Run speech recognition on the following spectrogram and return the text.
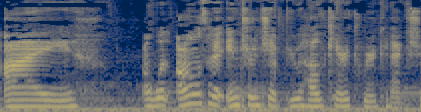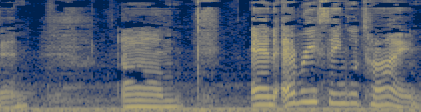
I was almost had an internship through Healthcare Career Connection. Um, and every single time,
